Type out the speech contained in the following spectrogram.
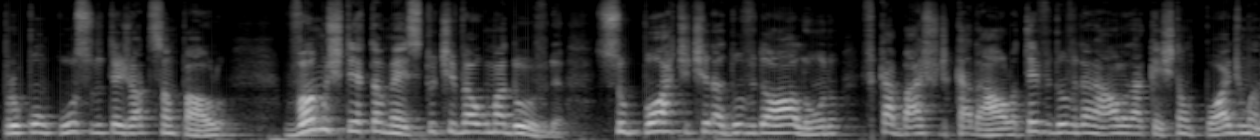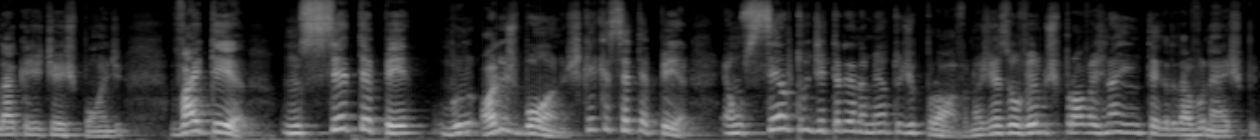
para o concurso do TJ São Paulo. Vamos ter também, se tu tiver alguma dúvida, suporte tira dúvida ao aluno, fica abaixo de cada aula. Teve dúvida na aula da questão, pode mandar que a gente responde. Vai ter um CTP, olha os bônus. O que é CTP? É um Centro de Treinamento de Prova. Nós resolvemos provas na íntegra da VUNESP.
